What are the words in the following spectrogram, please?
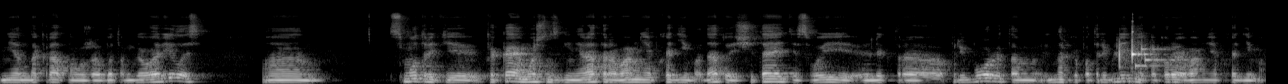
Неоднократно уже об этом говорилось. А, смотрите, какая мощность генератора вам необходима. Да? То есть считаете свои электроприборы, там, энергопотребление, которое вам необходимо.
